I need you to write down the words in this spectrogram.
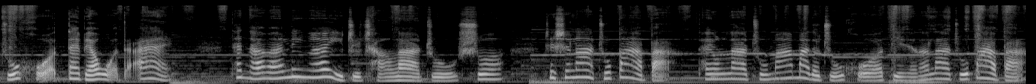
烛火代表我的爱。”他拿完另外一支长蜡烛，说：“这是蜡烛爸爸。”他用蜡烛妈妈的烛火点燃了蜡烛爸爸，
